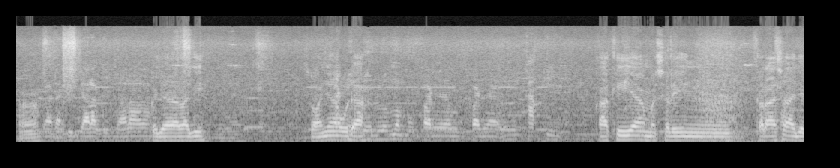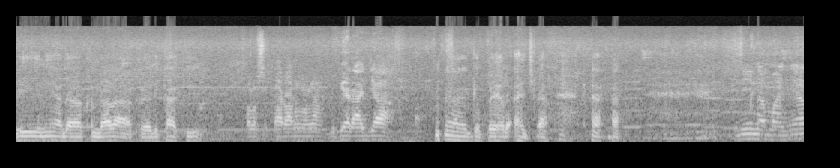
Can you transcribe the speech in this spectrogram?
nggak ada gejala-gejala Kejar lagi. Soalnya Tadi udah dulu mah bukannya bukannya ini kaki kaki yang sering terasa jadi ini ada kendala di kaki. kalau sekarang malah geber aja Geper aja. ini namanya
